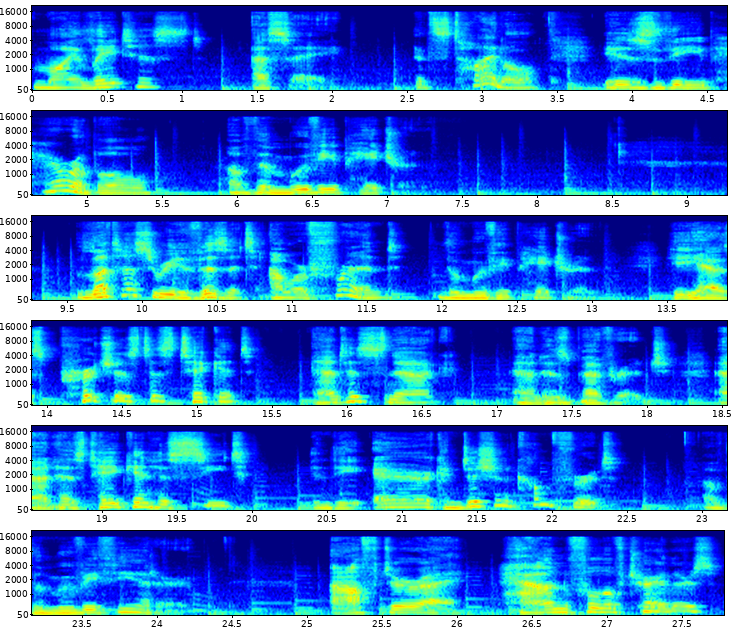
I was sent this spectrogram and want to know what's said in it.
my latest essay. Its title is The Parable of the Movie Patron. Let us revisit our friend, the movie patron. He has purchased his ticket and his snack and his beverage and has taken his seat in the air conditioned comfort of the movie theater. After a handful of trailers,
